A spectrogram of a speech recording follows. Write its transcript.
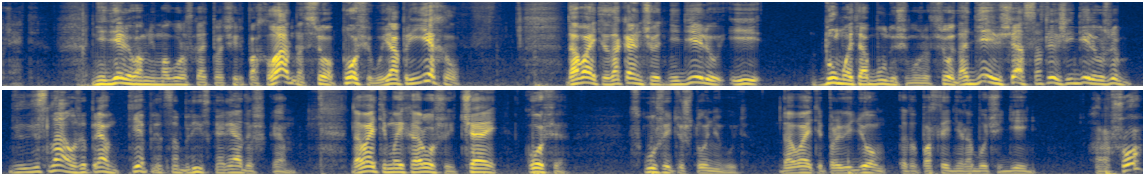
блядь, неделю вам не могу рассказать про черепах. Ладно, все, пофигу, я приехал. Давайте заканчивать неделю и думать о будущем уже. Все, надеюсь, сейчас, со следующей недели уже весна уже прям теплится близко рядышком. Давайте, мои хорошие, чай, кофе, скушайте что-нибудь. Давайте проведем этот последний рабочий день хорошо.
